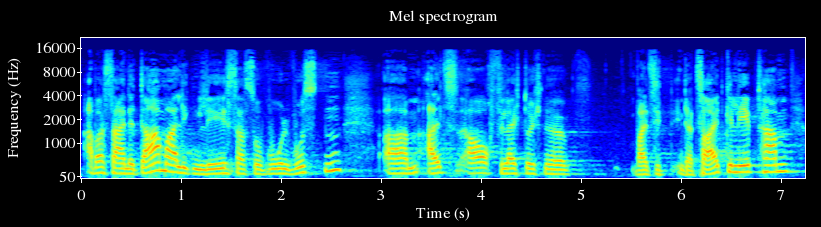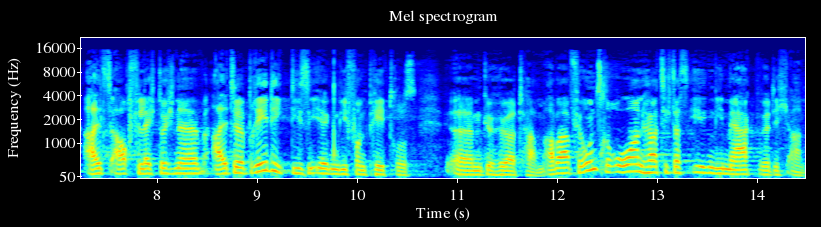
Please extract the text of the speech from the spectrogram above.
aber seine damaligen Leser sowohl wussten, ähm, als auch vielleicht durch eine, weil sie in der Zeit gelebt haben, als auch vielleicht durch eine alte Predigt, die sie irgendwie von Petrus ähm, gehört haben. Aber für unsere Ohren hört sich das irgendwie merkwürdig an.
